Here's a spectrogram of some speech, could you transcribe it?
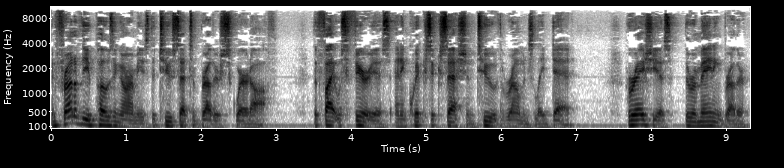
In front of the opposing armies, the two sets of brothers squared off. The fight was furious, and in quick succession two of the Romans lay dead. Horatius, the remaining brother,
